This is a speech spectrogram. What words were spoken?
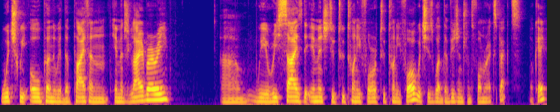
which we open with the Python image library. Uh, we resize the image to 224 224, which is what the Vision Transformer expects. Okay.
